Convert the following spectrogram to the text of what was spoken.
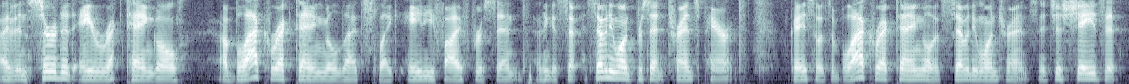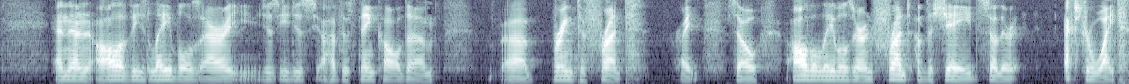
I've inserted a rectangle, a black rectangle that's like 85%, I think it's 71% transparent. Okay, so it's a black rectangle, it's 71 trans, it just shades it. And then all of these labels are, you just, you just have this thing called um, uh, bring to front, right? So all the labels are in front of the shade, so they're extra white,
